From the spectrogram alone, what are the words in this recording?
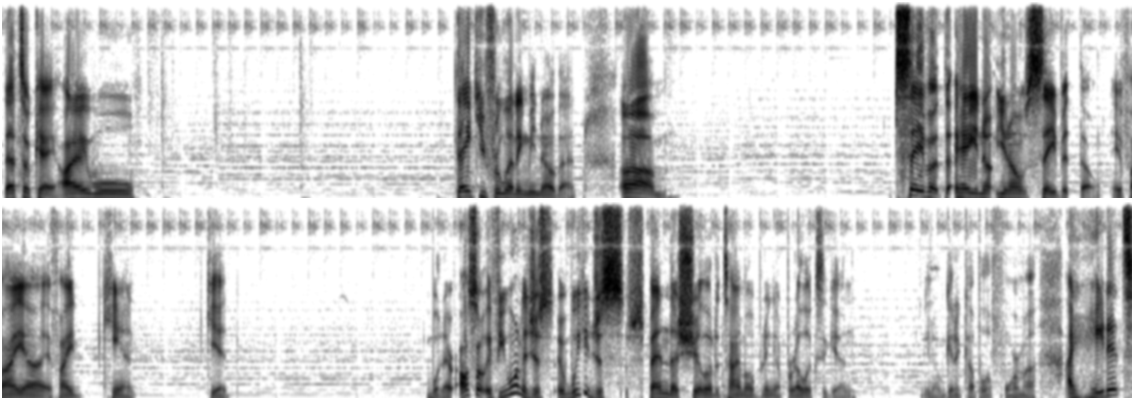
That's okay. I will. Thank you for letting me know that. Um, save it. Hey, you know, you know, save it though. If I uh, if I can't get whatever. Also, if you want to just, we could just spend a shitload of time opening up relics again. You know, get a couple of forma. I hate it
